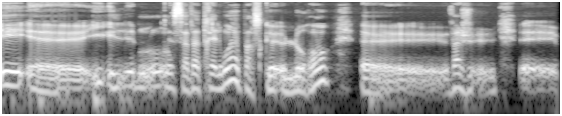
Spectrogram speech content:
Et euh, ça va très loin parce que Laurent euh, va, euh,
